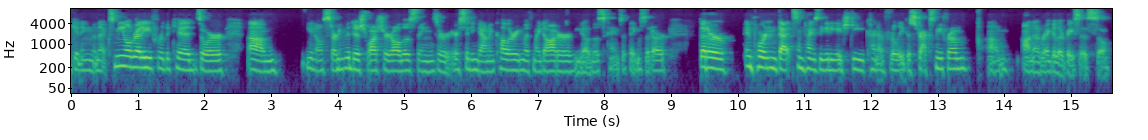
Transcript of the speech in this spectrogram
getting the next meal ready for the kids or um you know starting the dishwasher. All those things or, or sitting down and coloring with my daughter you know those kinds of things that are that are important that sometimes the adhd kind of really distracts me from um, on a regular basis. So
